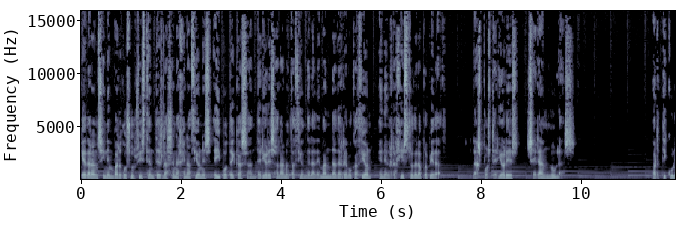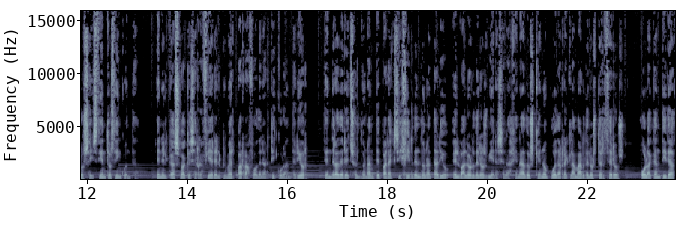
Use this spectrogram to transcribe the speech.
quedarán sin embargo subsistentes las enajenaciones e hipotecas anteriores a la anotación de la demanda de revocación en el registro de la propiedad. Las posteriores serán nulas. Artículo 650. En el caso a que se refiere el primer párrafo del artículo anterior, tendrá derecho el donante para exigir del donatario el valor de los bienes enajenados que no pueda reclamar de los terceros o la cantidad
